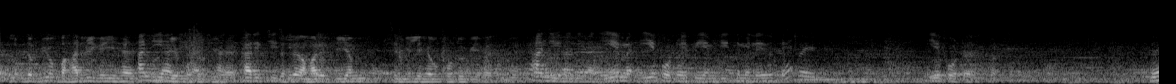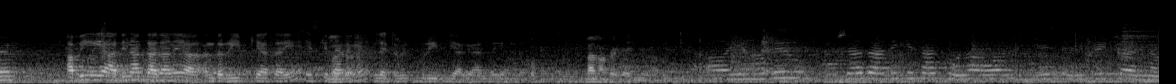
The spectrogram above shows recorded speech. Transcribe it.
मतलब जब भी वो बाहर भी गई है हाँ जी, हाँ जी, फ़ोटो हाँ जी, हाँ। है हर एक चीज़ जैसे हमारे पीएम से मिले हैं वो फ़ोटो भी है इसमें। हाँ जी हाँ जी हाँ जी ये ये फ़ोटो है पीएमजी से मिले होते हैं। वही। ये फ़ोटो है इसका अभी ये आदिनाथ दादा ने अंदर रीड किया था ये इसके बारे में लेटर रीड किया गया था ये। मैम और यहाँ पे उषा दादी के साथ होना और ये सेलिब्रेट करना।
